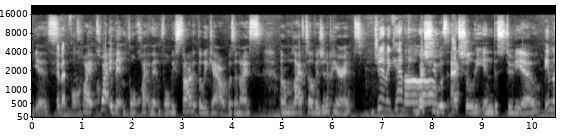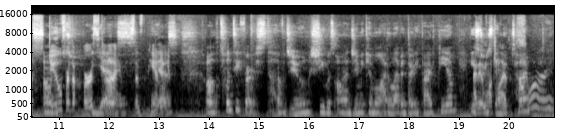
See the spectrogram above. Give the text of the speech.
Yes. Eventful. Quite quite eventful. Quite eventful. We started the week out with a nice um, live television appearance Jimmy Kimmel where she was actually in the studio. in the on stew the for the first yes. time since the pandemic. Yes. On the 21st of June, she was on Jimmy Kimmel at 11:35 p.m. I didn't Eastern watch Standard live. Time. Sorry.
